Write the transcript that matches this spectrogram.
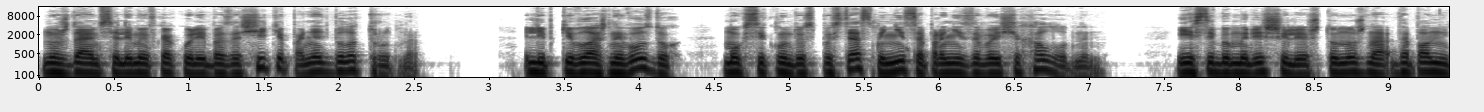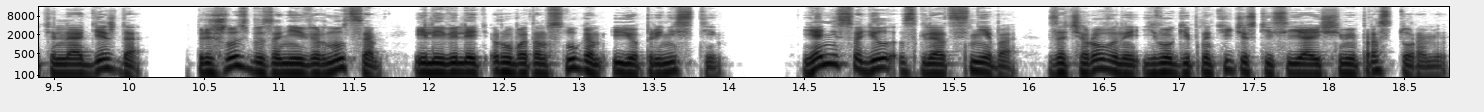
Нуждаемся ли мы в какой-либо защите, понять было трудно. Липкий влажный воздух мог секунду спустя смениться пронизывающе холодным. Если бы мы решили, что нужна дополнительная одежда, пришлось бы за ней вернуться или велеть роботам-слугам ее принести. Я не сводил взгляд с неба, зачарованный его гипнотически сияющими просторами.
